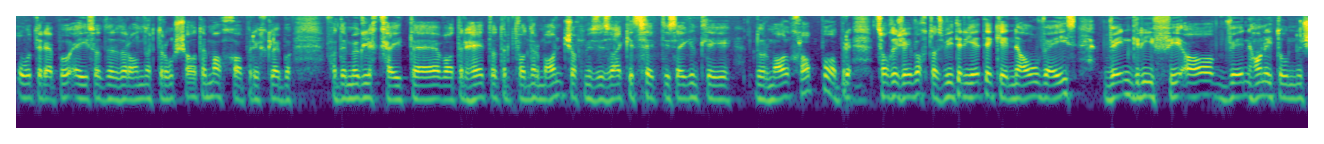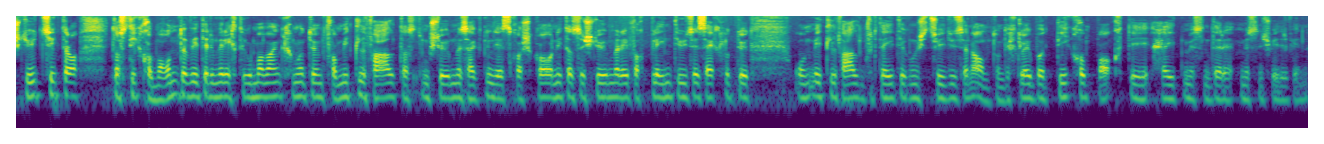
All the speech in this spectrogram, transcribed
oder eben eins oder der andere Trostschaden machen. Aber ich glaube, von den Möglichkeiten, die er hat, oder von der Mannschaft, muss ich sagen, jetzt sollte es eigentlich normal klappen. Aber die Sache ist einfach, dass wieder jeder genau weiß, wen greife ich an, wen habe ich die Unterstützung dran, dass die Kommando wieder im richtigen Moment kommen vom Mittelfeld, dass der Stürmer sagt, jetzt kannst du gar nicht, dass der Stürmer einfach blind Sächel tut und Mittelfeld und Verteidigung ist zwei auseinander. Und ich glaube, die Kompaktheit müssen wir müssen wiederfinden.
